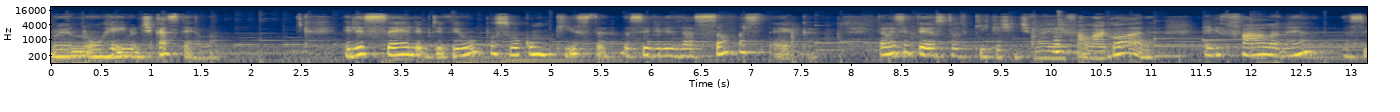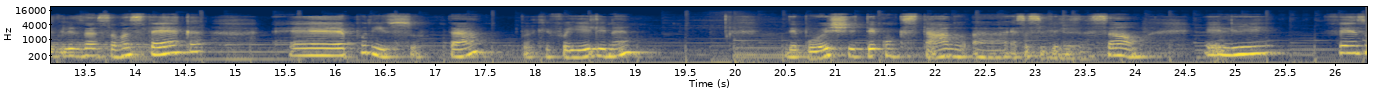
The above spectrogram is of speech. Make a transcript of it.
no, no reino de Castela. Ele é célebre, viu, por sua conquista da civilização azteca. Então, esse texto aqui que a gente vai falar agora, ele fala, né, da civilização azteca, é por isso, tá? Porque foi ele, né? Depois de ter conquistado a, essa civilização, ele fez,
